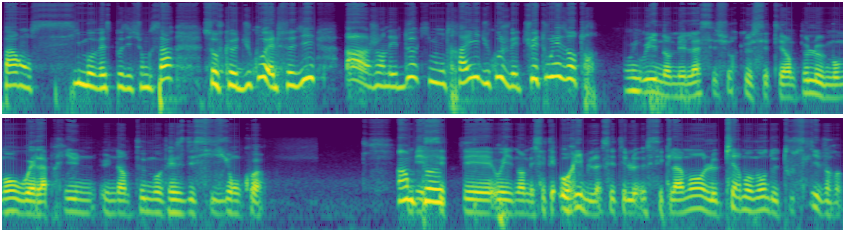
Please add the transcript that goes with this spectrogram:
pas en si mauvaise position que ça. Sauf que du coup, elle se dit Ah, j'en ai deux qui m'ont trahi, du coup, je vais tuer tous les autres. oui. Oui, non, mais là, c'est sûr que c'était un peu le moment où elle a pris une, une un peu mauvaise décision, quoi. Un Mais peu. c'était, oui, non, mais c'était horrible. C'était le, c'est clairement le pire moment de tout ce livre.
